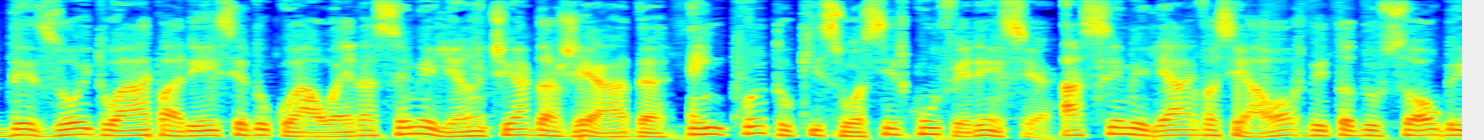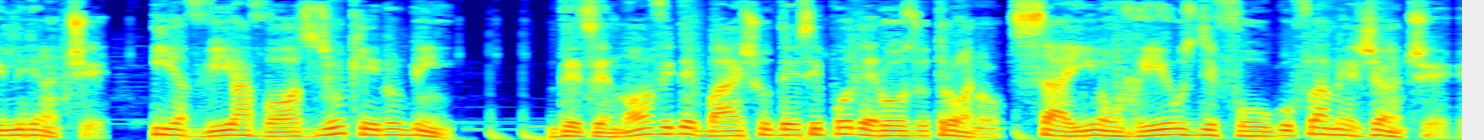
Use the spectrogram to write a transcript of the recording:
18 A aparência do qual era semelhante à da geada, enquanto que sua circunferência assemelhava-se à órbita do Sol brilhante. E havia a voz de um querubim. 19 Debaixo desse poderoso trono saíam rios de fogo flamejante.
